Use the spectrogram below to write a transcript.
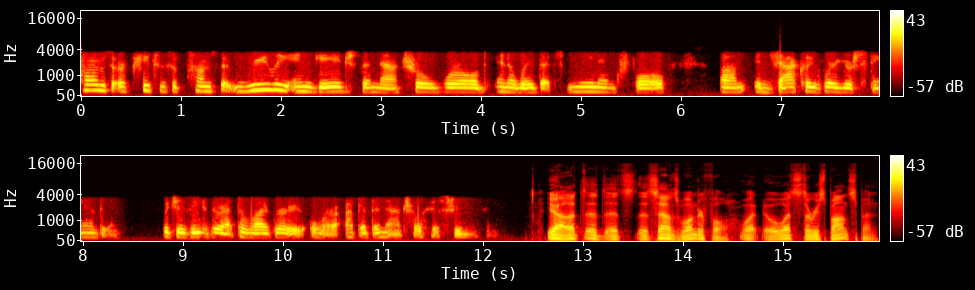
poems or pieces of poems that really engage the natural world in a way that's meaningful, um, exactly where you're standing, which is either at the library or up at the Natural History Museum. Yeah, that, that, that sounds wonderful. What what's the response been?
